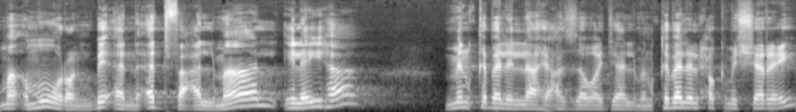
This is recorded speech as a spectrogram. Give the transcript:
مأمور بأن أدفع المال إليها من قبل الله عز وجل من قبل الحكم الشرعي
